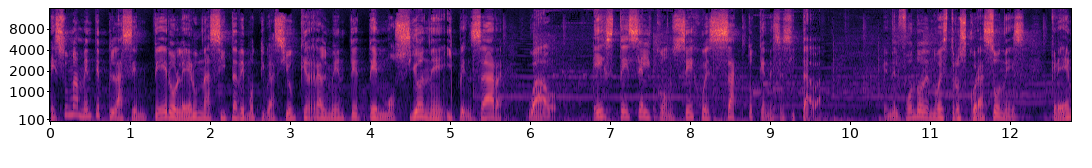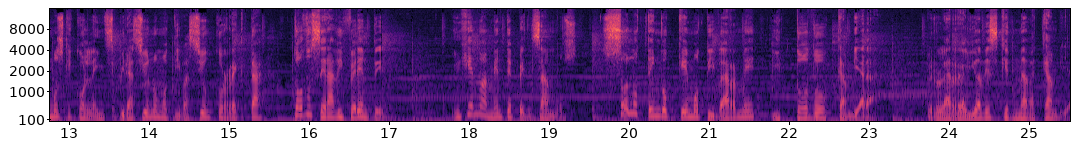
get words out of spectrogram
Es sumamente placentero leer una cita de motivación que realmente te emocione y pensar, wow, este es el consejo exacto que necesitaba. En el fondo de nuestros corazones, creemos que con la inspiración o motivación correcta, todo será diferente. Ingenuamente pensamos, solo tengo que motivarme y todo cambiará. Pero la realidad es que nada cambia.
